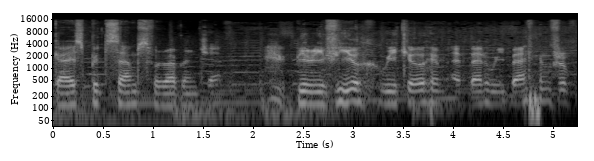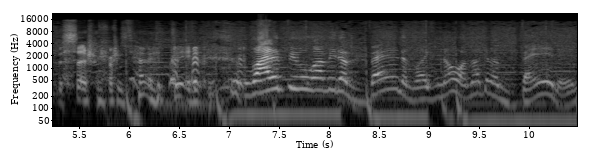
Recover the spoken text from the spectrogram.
guys, put Sam's forever in chat. We reveal, we kill him, and then we ban him from the server. why do people want me to ban him? Like, no, I'm not gonna ban him.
